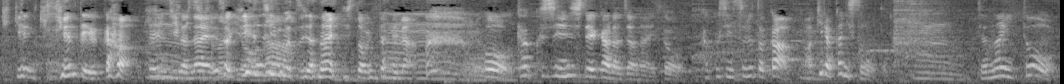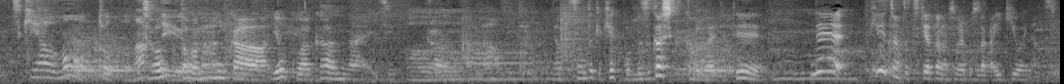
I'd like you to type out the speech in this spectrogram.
危険危険っていうか変じゃないそう危険人物じゃない人みたいな、を確信してからじゃないと確信するとか、明らかにそうとかじゃないと付き合うもちょっとなってちょっいうとなんかよくわかんない実感かなみたいな。なんかその時結構難しく考えててでケイちゃんと付き合ったのはそれこそだから勢いなんですよ。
